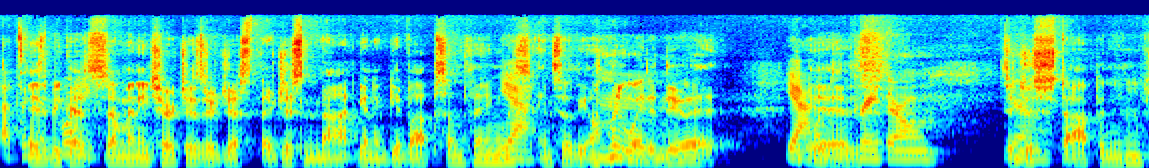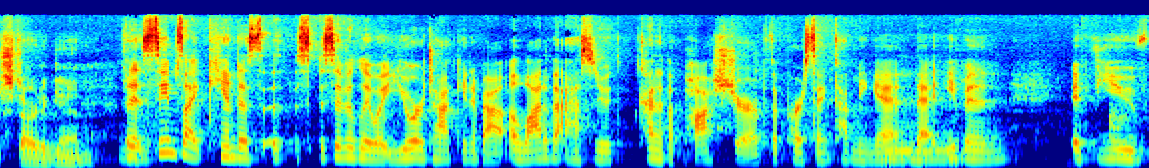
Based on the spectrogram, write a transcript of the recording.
That's a is because point. so many churches are just they're just not going to give up some things Yeah. and so the only way to do it yeah. is Create their own. To yeah. just stop and start again But it seems like Candace, uh, specifically what you were talking about, a lot of that has to do with kind of the posture of the person coming in. That Mm-hmm. even if you've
